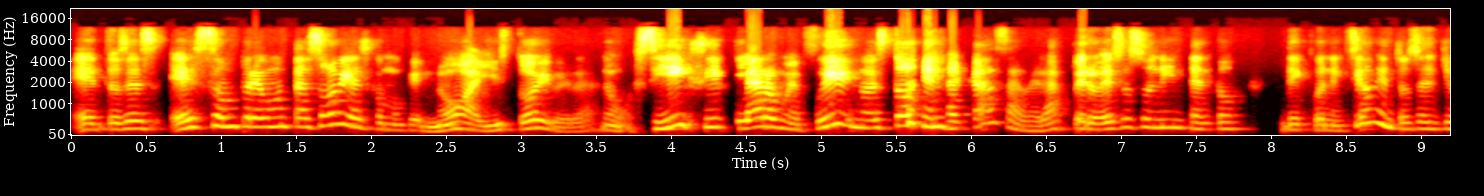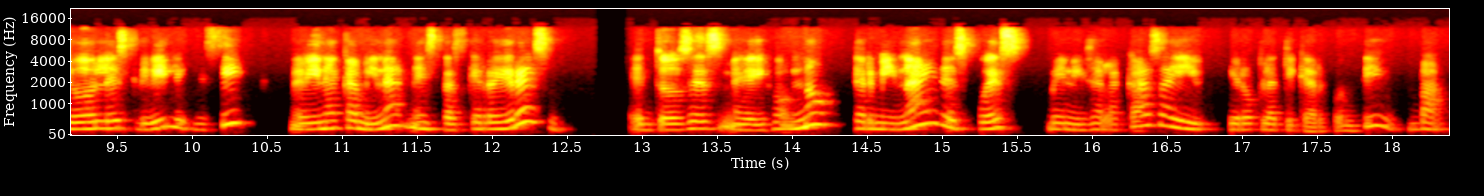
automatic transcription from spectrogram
Entonces, es, son preguntas obvias, como que no, ahí estoy, ¿verdad? No, sí, sí, claro, me fui, no estoy en la casa, ¿verdad? Pero eso es un intento de conexión. Entonces yo le escribí, le dije, sí, me vine a caminar, necesitas que regrese. Entonces me dijo, no, termina y después venís a la casa y quiero platicar contigo. Va.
